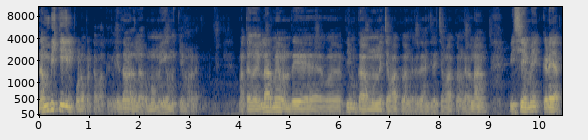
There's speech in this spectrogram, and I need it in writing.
நம்பிக்கையில் போடப்பட்ட வாக்குகள். இதுதான் அதில் ரொம்ப மிக முக்கியமானது. மற்ற எல்லாருமே வந்து திமுக மூணு லட்சம் வாக்கு வாங்குறது அஞ்சு லட்சம் வாக்கு வாங்குறதெல்லாம் விஷயமே கிடையாது.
